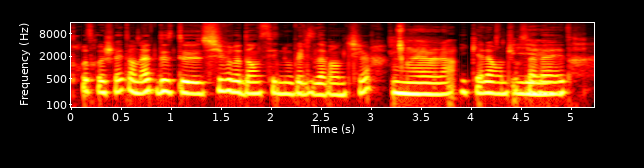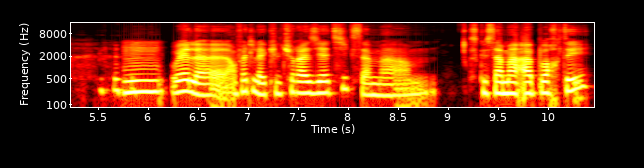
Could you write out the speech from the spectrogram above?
Trop trop chouette. On a hâte de te suivre dans ces nouvelles aventures. Voilà. Et quelle aventure ça va être mmh, Ouais, en fait, la culture asiatique, ça m'a, ce que ça m'a apporté,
